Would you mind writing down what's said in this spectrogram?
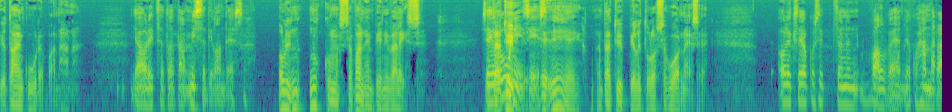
jotain kuuden vanhana. Ja olit sä tota, missä tilanteessa? Olin nukkumassa vanhempieni välissä. Se ei ollut uni siis? Ei, ei, ei. Tämä tyyppi oli tulossa huoneeseen. Oliko se joku sitten sellainen valveen, joku hämärä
